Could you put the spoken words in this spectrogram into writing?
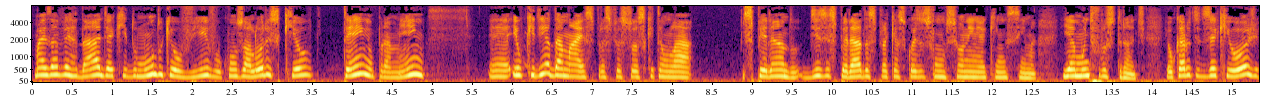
Mas a verdade é que do mundo que eu vivo, com os valores que eu tenho para mim, é, eu queria dar mais para as pessoas que estão lá esperando, desesperadas para que as coisas funcionem aqui em cima. E é muito frustrante. Eu quero te dizer que hoje,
